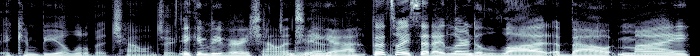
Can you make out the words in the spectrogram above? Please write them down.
it can be a little bit challenging. It can be very challenging. Yeah. Yeah. That's why I said I learned a lot about my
